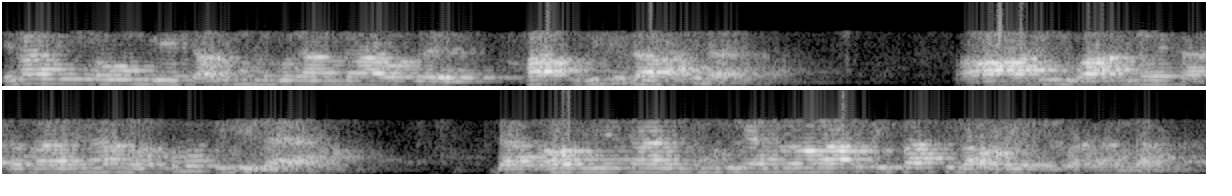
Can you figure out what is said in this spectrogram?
එනමින් ඔවුන්ගේ ධර්ම ගුණාන්දාවත හත් 20000කට දැක්කා ආදි වාන්නේ සත බලන ඔක්කොම පිළිලා යනවා. දැන් භවයේ කාලේ මුහුදු යනවා අපි විපස්සී භවයේ පටන් ගත්තා.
